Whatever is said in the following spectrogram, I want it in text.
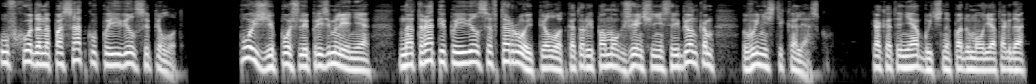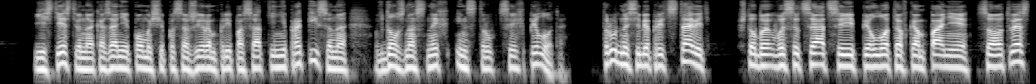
у входа на посадку появился пилот. Позже, после приземления, на трапе появился второй пилот, который помог женщине с ребенком вынести коляску. Как это необычно, подумал я тогда. Естественно, оказание помощи пассажирам при посадке не прописано в должностных инструкциях пилота. Трудно себе представить, чтобы в ассоциации пилотов компании Southwest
